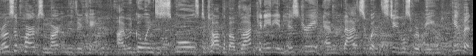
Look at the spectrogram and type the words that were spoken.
Rosa Parks and Martin Luther King. I would go into schools to talk about black Canadian history, and that's what the students were being given.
